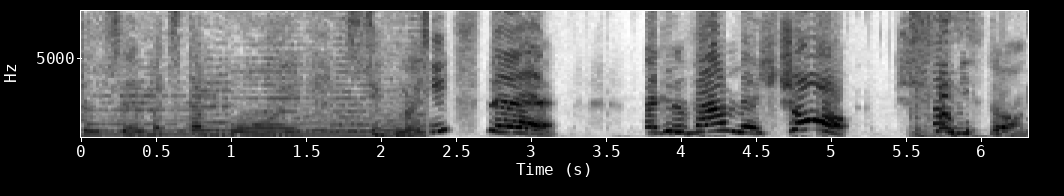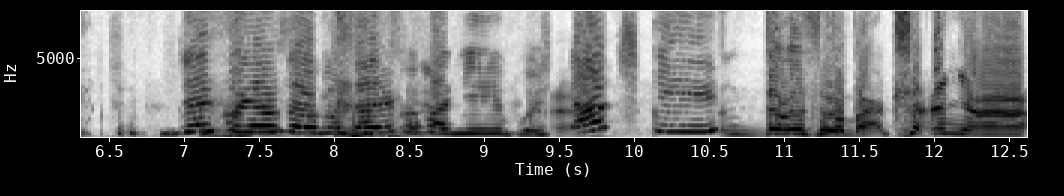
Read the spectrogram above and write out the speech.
tańcować z tobой Sigma, Nic ty! Nagrywamy! Szo! Szo mi stąd! Dziękuję za oglądanie, kochani buźniaczki! Do zobaczenia!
